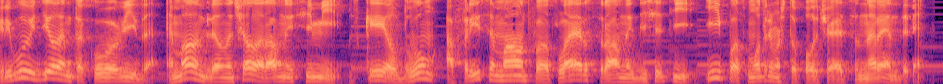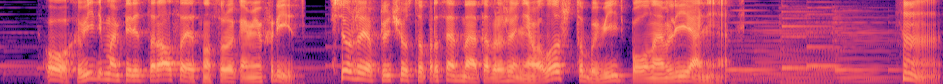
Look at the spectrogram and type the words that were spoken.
Кривую делаем такого вида. Amount для начала равный 7, Scale 2, а Freeze Amount в Outliers равный 10. И посмотрим, что получается на рендере. Ох, видимо перестарался я с настройками Freeze. Все же я включу стопроцентное отображение волос, чтобы видеть полное влияние. Хм,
